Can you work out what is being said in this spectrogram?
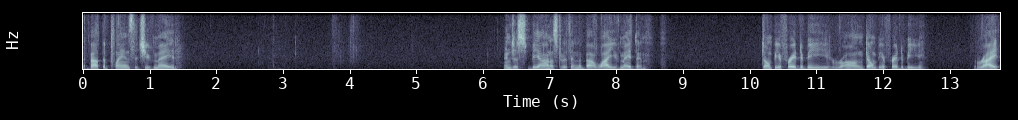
about the plans that you've made. And just be honest with him about why you've made them. Don't be afraid to be wrong. Don't be afraid to be right.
